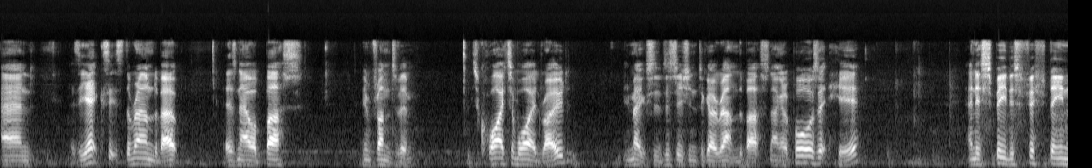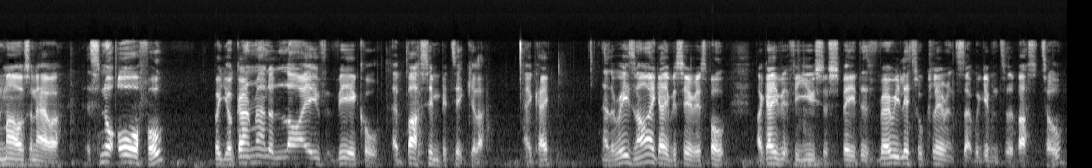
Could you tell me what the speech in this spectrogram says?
and as he exits the roundabout, there's now a bus in front of him. It's quite a wide road. He makes the decision to go round the bus. Now I'm going to pause it here, and his speed is 15 miles an hour. It's not awful, but you're going around a live vehicle, a bus in particular. Okay. Now the reason I gave a serious fault I gave it for use of speed. There's very little clearance that we're given to the bus at all.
